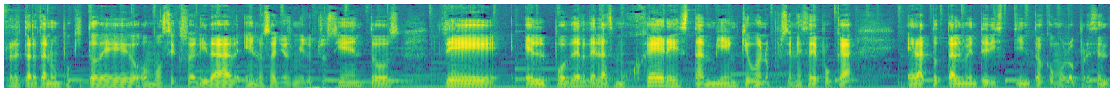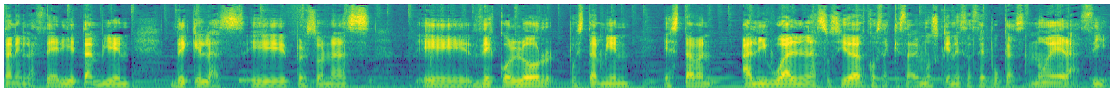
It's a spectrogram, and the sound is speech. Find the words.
retratan un poquito de homosexualidad en los años 1800, de el poder de las mujeres también, que bueno, pues en esa época era totalmente distinto como lo presentan en la serie. También de que las eh, personas eh, de color pues también estaban al igual en la sociedad, cosa que sabemos que en esas épocas no era así.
